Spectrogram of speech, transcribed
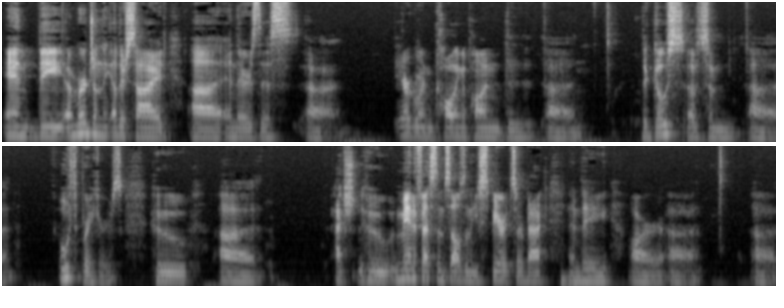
and they emerge on the other side, uh, and there's this uh, Aragorn calling upon the the ghosts of some Oathbreakers who uh, actually who manifest themselves and these spirits are back and they are uh, uh,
